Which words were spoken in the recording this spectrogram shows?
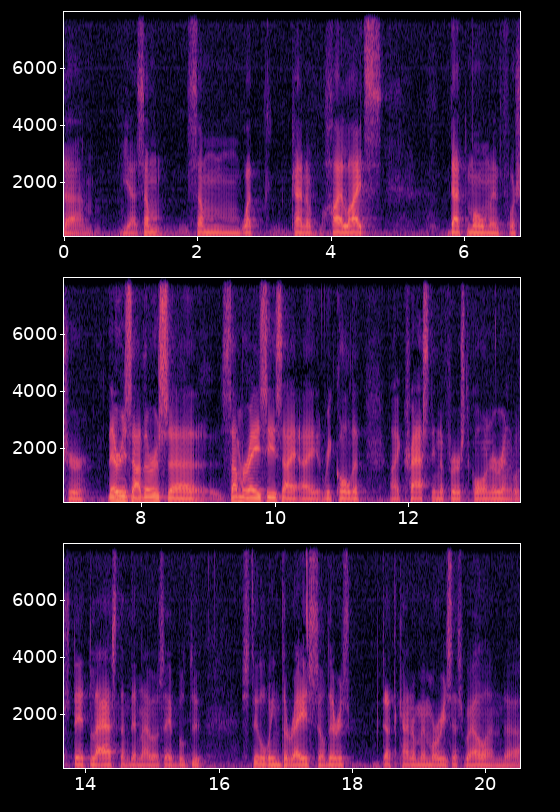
um, yeah some somewhat kind of highlights that moment for sure. There is others. Uh, some races I, I recall that I crashed in the first corner and was dead last, and then I was able to still win the race. So there is that kind of memories as well, and. Uh,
